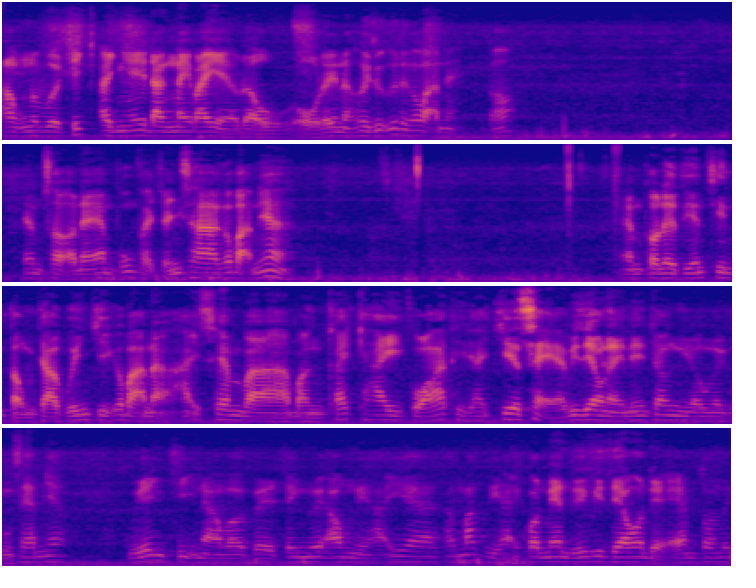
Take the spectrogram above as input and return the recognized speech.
ong nó vừa chích anh ấy đang nay bay ở đầu ổ đây là hơi dữ đấy các bạn này. Đó. Em sợ này em cũng phải tránh xa các bạn nhé em Tôn Lê Tiến xin tổng chào quý anh chị các bạn ạ. Hãy xem và bằng cách hay quá thì hãy chia sẻ video này lên cho nhiều người cùng xem nhé quý anh chị nào mà về tranh nuôi ong thì hãy ờ, thắc mắc gì hãy comment dưới video để em Tôn Lê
